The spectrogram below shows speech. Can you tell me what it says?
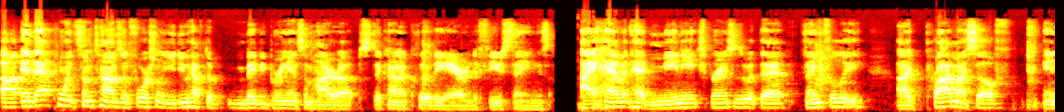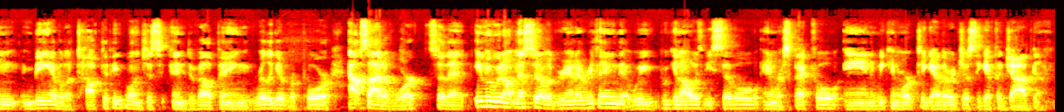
Uh, and that point, sometimes, unfortunately, you do have to maybe bring in some higher ups to kind of clear the air and diffuse things. I haven't had many experiences with that, thankfully. I pride myself in, in, being able to talk to people and just in developing really good rapport outside of work so that even if we don't necessarily agree on everything, that we, we can always be civil and respectful and we can work together just to get the job done.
